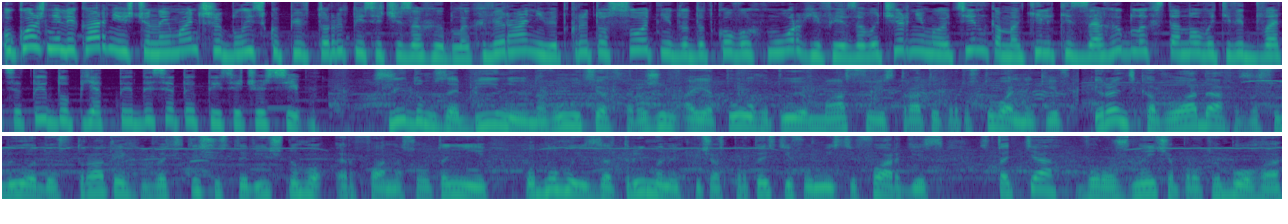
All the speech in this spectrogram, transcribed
У кожній лікарні щонайменше близько півтори тисячі загиблих. В Ірані відкрито сотні додаткових моргів, і за вечірніми оцінками кількість загиблих становить від 20 до 50 тисяч осіб. Слідом за бійною на вулицях режим Аято готує масові страти протестувальників. Іранська влада засудила до страти 26-річного Ерфана Солтані, одного із затриманих під час протестів у місті Фардіс. Стаття ворожнеча проти Бога.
